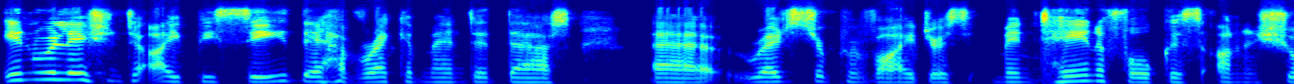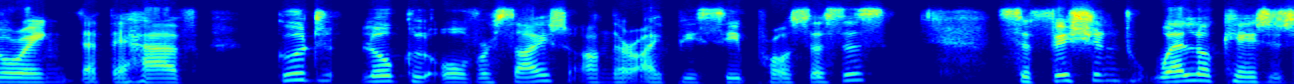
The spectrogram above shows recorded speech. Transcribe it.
in relation to IPC, they have recommended that uh, registered providers maintain a focus on ensuring that they have good local oversight on their IPC processes, sufficient, well located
